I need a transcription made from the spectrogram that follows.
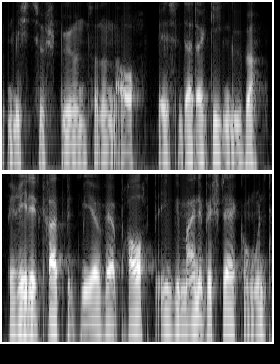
und mich zu spüren, sondern auch, wer ist denn da da gegenüber? Wer redet gerade mit mir? Wer braucht irgendwie meine Bestärkung? Und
